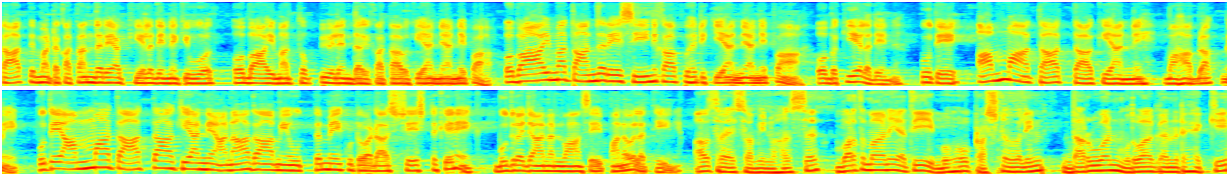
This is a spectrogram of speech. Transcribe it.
තාත්තෙ මට කතන්දරයක් කියල දෙන්න කිව්වොත් ඔබායිමත් ඔප්පි වෙලෙන්දගේ කතාව කියන්න යන්න එපා. ඔබායිමත් අන්දරේ සීනිකාපු හැටි කියන්න යන්න එපා. ඔබ කියල දෙන්න. පුතේ අම්මා තාත්තා කියන්නේ මහා බ්‍රක්්මේක්. පුතේ අම්මා තාත්තා කියන්නේ අනාගාමී උත්තමයකුට වඩා ශේෂ්ඨ කෙනෙක් බුදුරජාණන් වහන්සේ පනවලතිීන. අවසරයි ස්වාමින් වහන්ස වර්තමානය ඇති බොහෝ ප්‍රශ්නවලින් දරුවන් මුදවාගන්නට හැක්කේ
